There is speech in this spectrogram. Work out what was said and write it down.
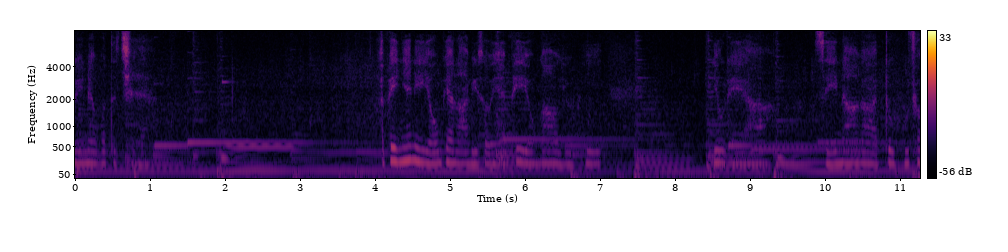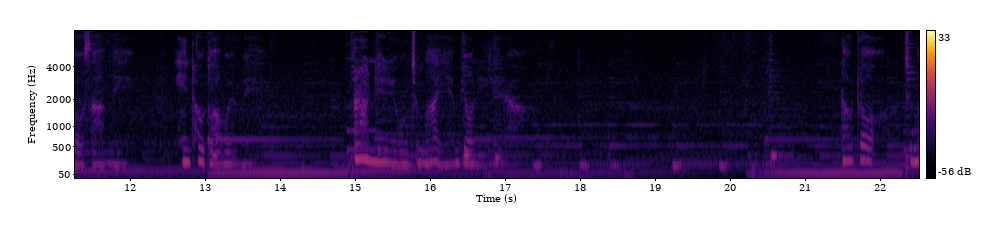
နေနဲ့ဝတ်တချင်အဖေညနေရုံပြန်လာပြီဆိုရင်အဖေရုံငါ့ကိုယူပြီးမြို့ထဲကဈေးနာကတူဘူးချော်စားမယ် ဟင်းထုတ်သွားဝယ်မယ်အဲ့ဒါနဲ့တွေကိုကျမအရင်ပြောနေခဲ့တာနောက်တော့ကျမ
